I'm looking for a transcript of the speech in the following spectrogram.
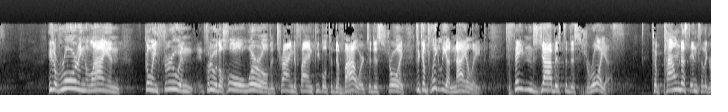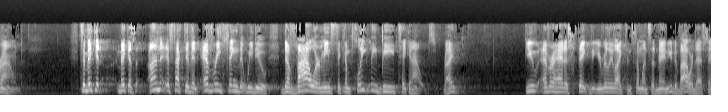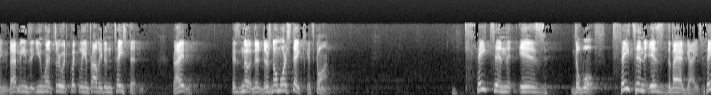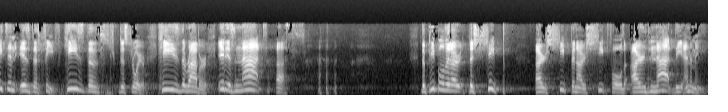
He's a roaring lion going through and through the whole world trying to find people to devour, to destroy, to completely annihilate. Satan's job is to destroy us, to pound us into the ground, to make it make us ineffective in everything that we do. Devour means to completely be taken out, right? If you ever had a steak that you really liked and someone said, man, you devoured that thing, that means that you went through it quickly and probably didn't taste it, right? There's no, there, there's no more steak, it's gone. Satan is the wolf. Satan is the bad guy. Satan is the thief. He's the destroyer. He's the robber. It is not us. the people that are the sheep, our sheep in our sheepfold, are not the enemy.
